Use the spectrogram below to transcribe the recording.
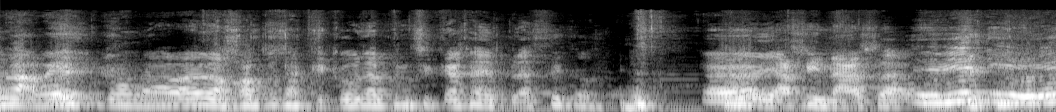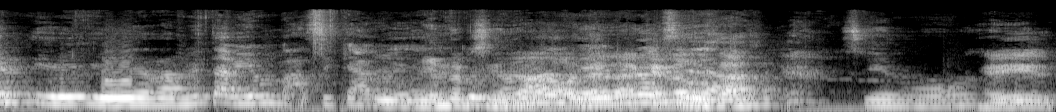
una vez, Ah, nosotros aquí con una pinche caja de plástico. Ah, ya finaza. Y bien, y bien, y, y herramienta bien básica, güey. Bien Pues, oxidadora, la que no usas. Sí. Sí.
